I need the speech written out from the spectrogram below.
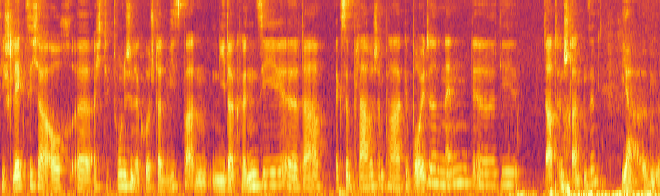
die schlägt sich ja auch äh, architektonisch in der Kurstadt Wiesbaden nieder. Können Sie äh, da exemplarisch ein paar Gebäude nennen, äh, die dort entstanden sind? Ja, ähm,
